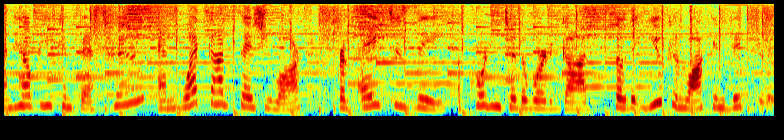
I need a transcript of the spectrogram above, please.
and help you confess who and what God says you are from A to Z according to the Word of God so that you can walk in victory.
